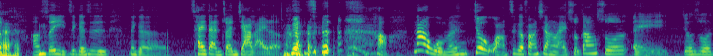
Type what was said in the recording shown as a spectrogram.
好，所以这个是那个拆弹专家来了。好，那我们就往这个方向来说。刚刚说，哎、就是说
